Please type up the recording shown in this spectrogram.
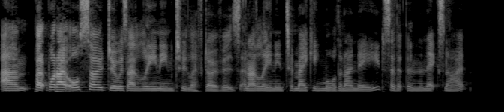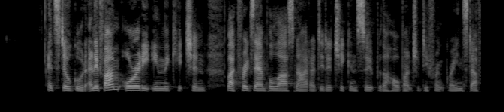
Um, but what I also do is I lean into leftovers and I lean into making more than I need, so that then the next night it's still good. And if I'm already in the kitchen, like for example, last night I did a chicken soup with a whole bunch of different green stuff.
